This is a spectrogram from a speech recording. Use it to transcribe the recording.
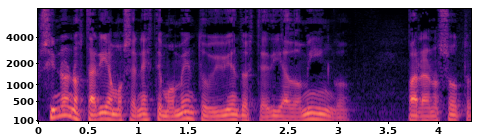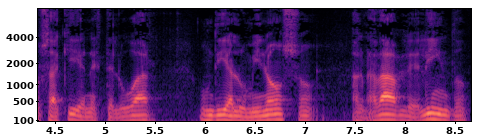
Si no, no estaríamos en este momento viviendo este día domingo, para nosotros aquí en este lugar, un día luminoso, agradable, lindo,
